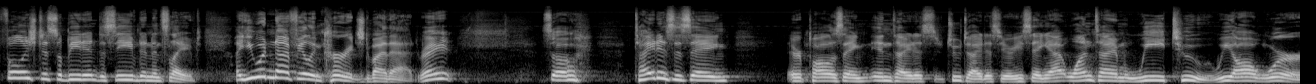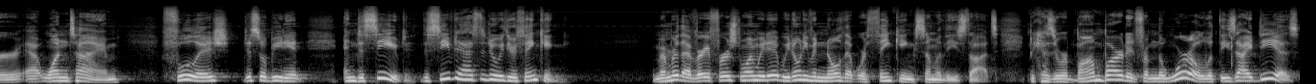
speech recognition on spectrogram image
Foolish, disobedient, deceived, and enslaved. Like, you would not feel encouraged by that, right? So Titus is saying, or Paul is saying in Titus, to Titus here, he's saying, at one time we too, we all were at one time foolish, disobedient, and deceived. Deceived has to do with your thinking. Remember that very first one we did? We don't even know that we're thinking some of these thoughts because we're bombarded from the world with these ideas.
